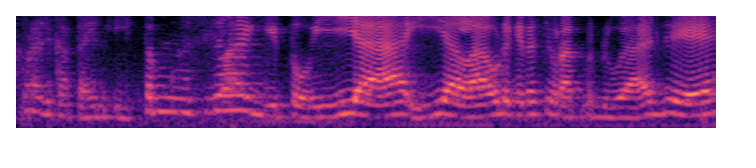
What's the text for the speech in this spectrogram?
pernah dikatain hitam nggak sih lah gitu. Iya iyalah udah kita curhat berdua aja ya.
